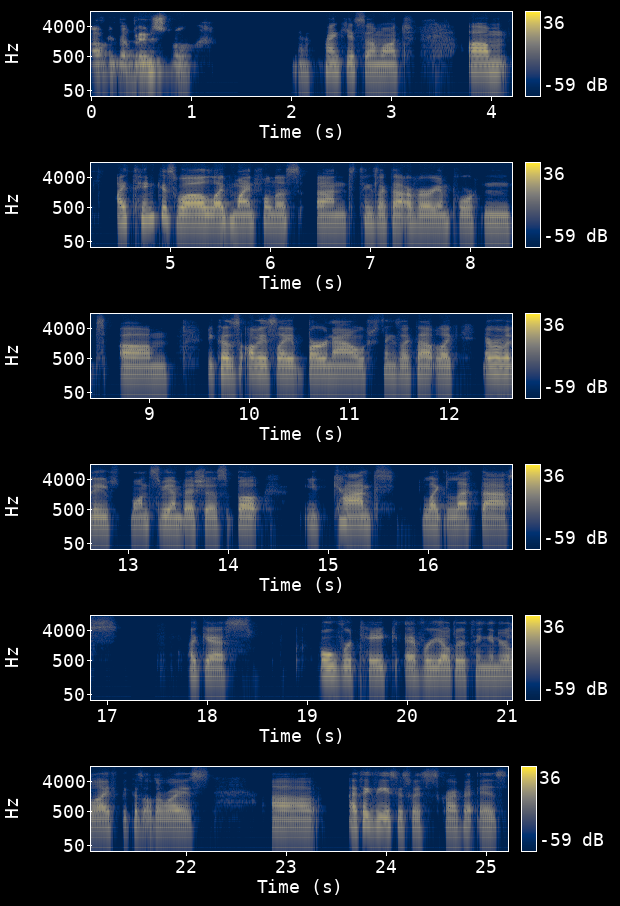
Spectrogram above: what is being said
after the brain stroke. Thank you so much. Um, I think as well, like mindfulness and things like that are very important um, because obviously burnout, things like that, like everybody wants to be ambitious, but you can't like let that, I guess, overtake every other thing in your life because otherwise uh, I think the easiest way to describe it is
